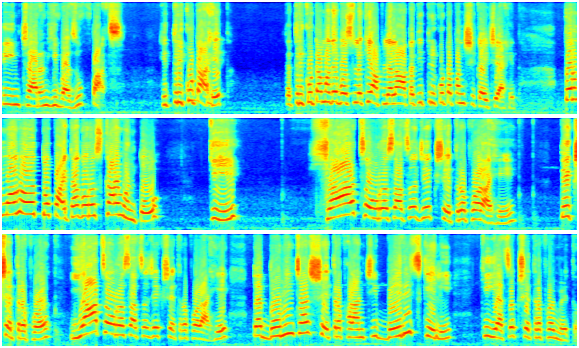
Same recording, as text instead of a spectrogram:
तीन चार आणि ही बाजू पाच. ही त्रिकुट आहेत त्या त्रिकुटामध्ये बसलं की आपल्याला आता ती त्रिकुट पण शिकायची आहेत. तर मग तो पायथागोरस काय म्हणतो? की ह्या चौरसाचं जे क्षेत्रफळ आहे ते क्षेत्रफळ या चौरसाचं जे क्षेत्रफळ आहे त्या दोन्हीच्या क्षेत्रफळांची बेरीज केली की याचं क्षेत्रफळ मिळतं.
